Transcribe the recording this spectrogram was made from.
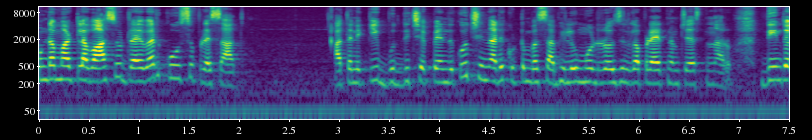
ఉండమట్ల వాసు డ్రైవర్ కూసు ప్రసాద్. అతనికి బుద్ధి చెప్పేందుకు చిన్నారి కుటుంబ సభ్యులు మూడు రోజులుగా ప్రయత్నం చేస్తున్నారు. దీంతో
